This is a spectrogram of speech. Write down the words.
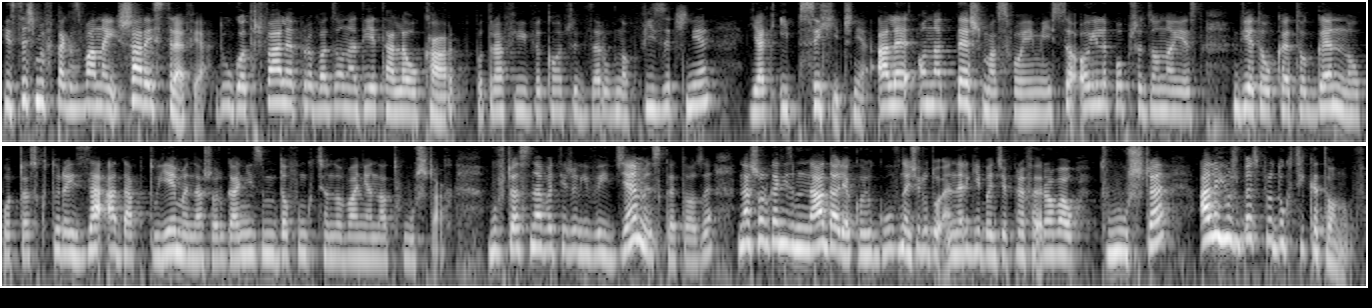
Jesteśmy w tak zwanej szarej strefie. Długotrwale prowadzona dieta low carb potrafi wykończyć zarówno fizycznie, jak i psychicznie, ale ona też ma swoje miejsce, o ile poprzedzona jest dietą ketogenną, podczas której zaadaptujemy nasz organizm do funkcjonowania na tłuszczach. Wówczas nawet jeżeli wyjdziemy z ketozy, nasz organizm nadal jako główne źródło energii będzie preferował tłuszcze, ale już bez produkcji ketonów.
